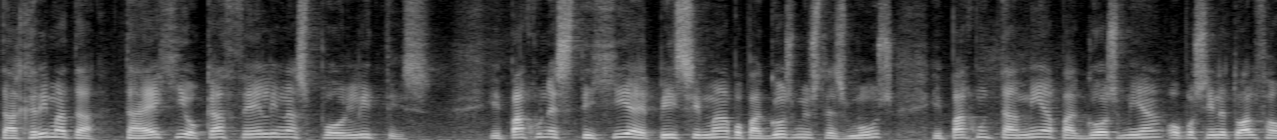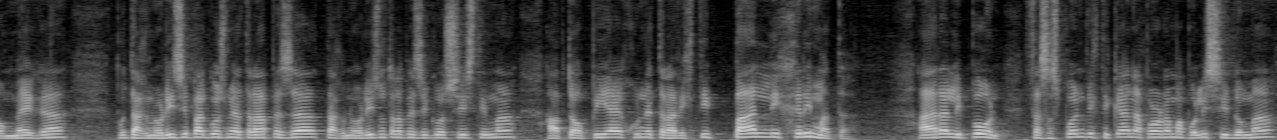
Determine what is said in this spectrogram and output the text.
Τα χρήματα τα έχει ο κάθε Έλληνας πολίτης. Υπάρχουν στοιχεία επίσημα από παγκόσμιους θεσμούς, υπάρχουν ταμεία παγκόσμια όπως είναι το ΑΟ, που τα γνωρίζει η Παγκόσμια Τράπεζα, τα γνωρίζει το τραπεζικό σύστημα, από τα οποία έχουν τραβηχτεί πάλι χρήματα. Άρα λοιπόν, θα σας πω ενδεικτικά ένα πρόγραμμα πολύ σύντομα.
